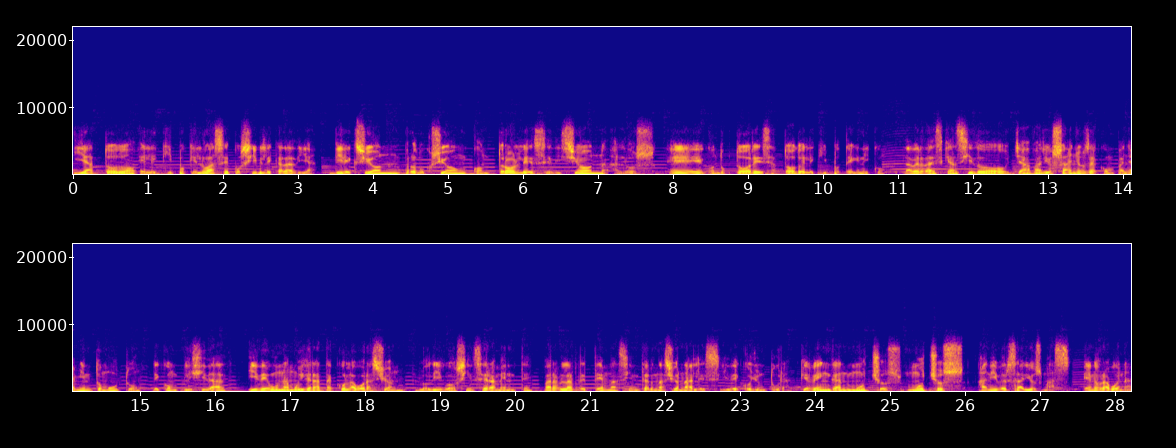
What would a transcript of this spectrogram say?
y a todo el equipo que lo hace posible cada día. Dirección, producción, controles, edición, a los eh, conductores, a todo el equipo técnico. La verdad es que han sido ya varios años de acompañamiento mutuo, de complicidad y de una muy grata colaboración, lo digo sinceramente, para hablar de temas internacionales y de coyuntura. Que vengan muchos, muchos aniversarios más. Enhorabuena.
